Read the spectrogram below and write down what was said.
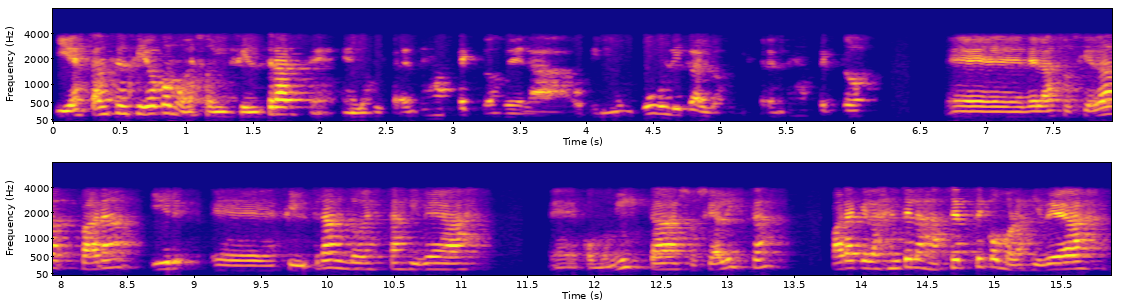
Y es tan sencillo como eso, infiltrarse en los diferentes aspectos de la opinión pública, en los diferentes aspectos eh, de la sociedad para ir eh, filtrando estas ideas eh, comunistas, socialistas, para que la gente las acepte como las ideas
